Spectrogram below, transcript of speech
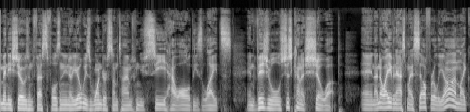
many shows and festivals, and, you know, you always wonder sometimes when you see how all these lights and visuals just kind of show up. And I know I even asked myself early on, like,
